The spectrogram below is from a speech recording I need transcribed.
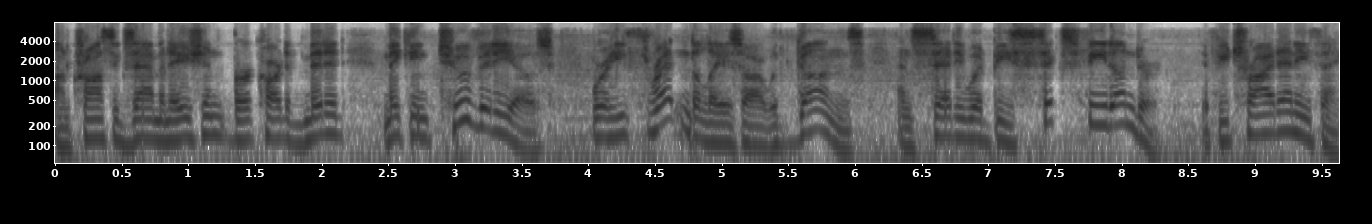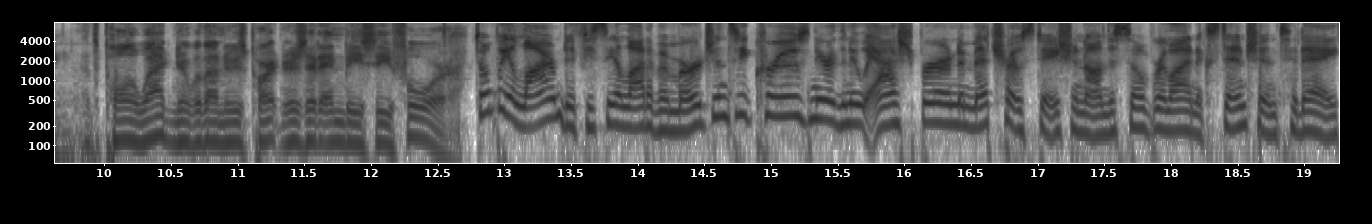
On cross-examination, Burkhardt admitted making two videos where he threatened Elazer with guns and said he would be six feet under if you tried anything. That's Paul Wagner with our news partners at NBC4. Don't be alarmed if you see a lot of emergency crews near the new Ashburn Metro station on the Silver Line extension today.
